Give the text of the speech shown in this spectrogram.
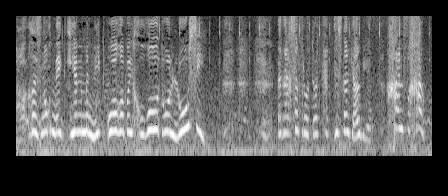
daar is nog net 1 minuut oor op die groot horlosie. Regse vrotrot, dis nou jou beurt. Gaan vir goud.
